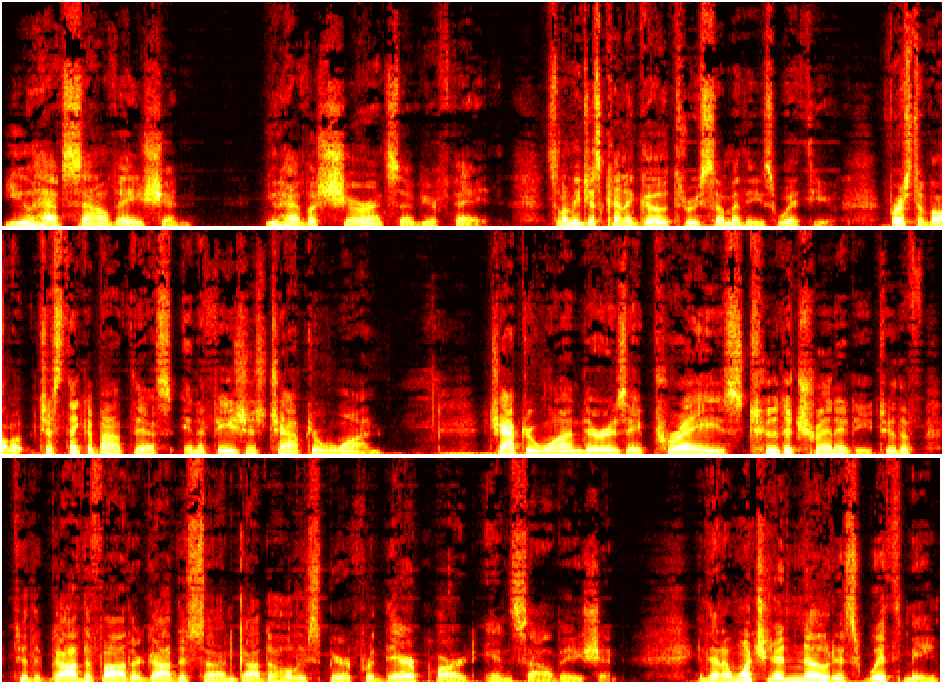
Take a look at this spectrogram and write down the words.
you have salvation. You have assurance of your faith. So let me just kind of go through some of these with you. First of all, just think about this. In Ephesians chapter 1, chapter 1 there is a praise to the trinity to the to the god the father god the son god the holy spirit for their part in salvation. And then i want you to notice with me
